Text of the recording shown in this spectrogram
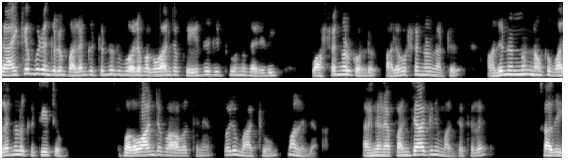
കായ്ക്കുമ്പോഴെങ്കിലും ഫലം കിട്ടുന്നത് പോലെ ഭഗവാന്റെ പേര് കിട്ടുമെന്ന് കരുതി വർഷങ്ങൾ കൊണ്ട് ഫലവൃക്ഷങ്ങൾ നട്ട് അതിൽ നിന്നും നമുക്ക് ഫലങ്ങൾ കിട്ടിയിട്ടും ഭഗവാന്റെ ഭാവത്തിന് ഒരു മാറ്റവും വന്നില്ല. അങ്ങനെ പഞ്ചാഗ്നി മധ്യത്തിൽ സതി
